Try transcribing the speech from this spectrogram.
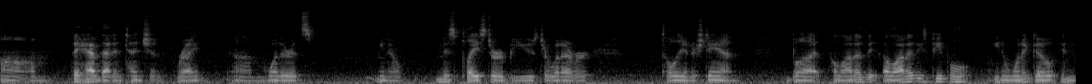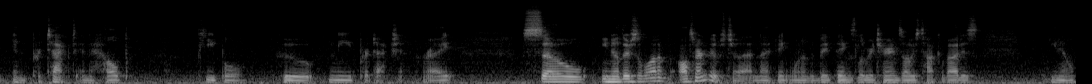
um, they have that intention, right? Um, whether it's, you know, misplaced or abused or whatever, totally understand. But a lot of the a lot of these people, you know, want to go and, and protect and help people who need protection, right? So, you know, there's a lot of alternatives to that, and I think one of the big things libertarians always talk about is, you know,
